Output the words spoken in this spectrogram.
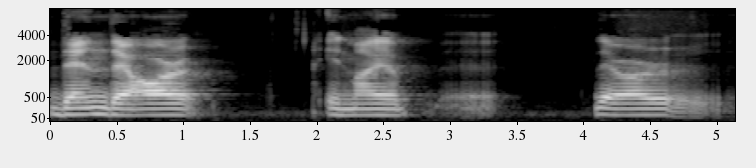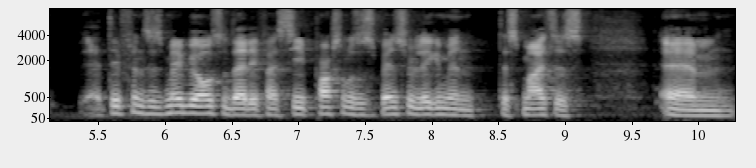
then there are, in my, uh, there are a difference is maybe also that if I see proximal suspensory ligament desmitis, um,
